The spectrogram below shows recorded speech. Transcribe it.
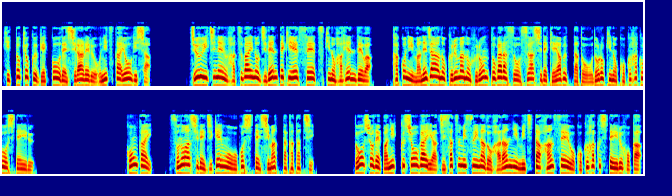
ヒット曲月光で知られる鬼塚容疑者。11年発売の自伝的エッセイ付きの破片では、過去にマネジャーの車のフロントガラスを素足で蹴破ったと驚きの告白をしている。今回、その足で事件を起こしてしまった形。同書でパニック障害や自殺未遂など波乱に満ちた反省を告白しているほか、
